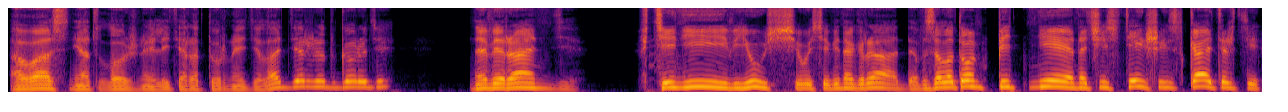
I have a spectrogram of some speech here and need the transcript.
а вас неотложные литературные дела держат в городе, на веранде, в тени вьющегося винограда, в золотом пятне на чистейшей скатерти,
